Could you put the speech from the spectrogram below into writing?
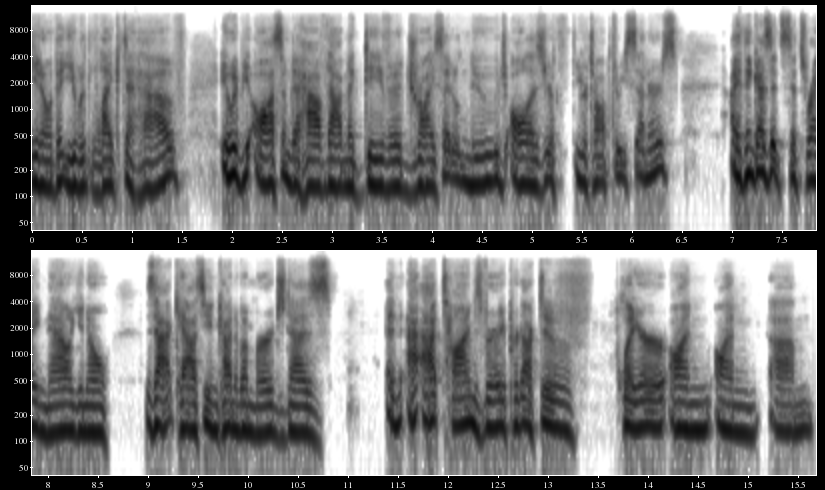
you know that you would like to have, it would be awesome to have that McDavid, Draisaitl, Nuge all as your your top three centers. I think as it sits right now, you know, Zack Kassian kind of emerged as an at times very productive player on on um,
